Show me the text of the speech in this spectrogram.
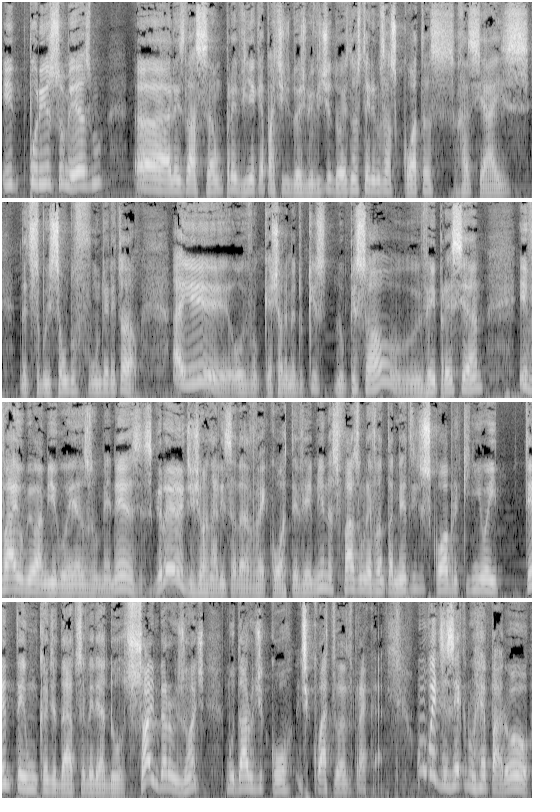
E por isso mesmo a legislação previa que a partir de 2022 nós teríamos as cotas raciais na distribuição do fundo eleitoral. Aí houve um questionamento do, do PSOL, veio para esse ano, e vai o meu amigo Enzo Menezes, grande jornalista da Record TV Minas, faz um levantamento e descobre que em 81 candidatos a vereador só em Belo Horizonte mudaram de cor de quatro anos para cá. Um vai dizer que não reparou,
